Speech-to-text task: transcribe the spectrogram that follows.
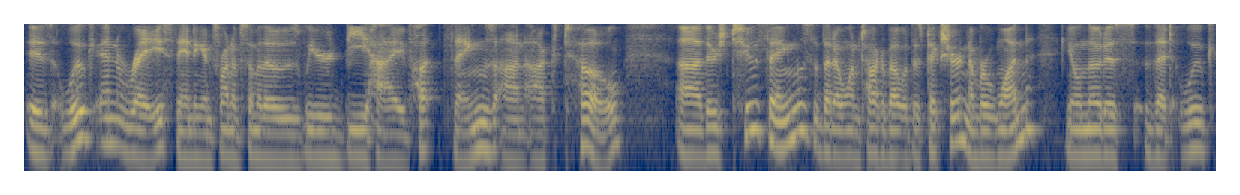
is Luke and Rey standing in front of some of those weird beehive hut things on Ahch-To. Uh, there's two things that I want to talk about with this picture. Number one, you'll notice that Luke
